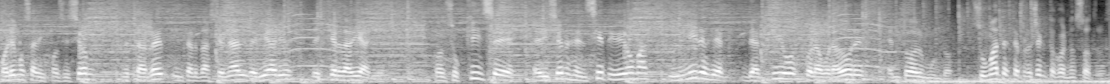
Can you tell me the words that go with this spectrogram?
ponemos a disposición nuestra red internacional de diarios de Izquierda Diario, con sus 15 ediciones en 7 idiomas y miles de, de activos colaboradores en todo el mundo. Sumate a este proyecto con nosotros.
